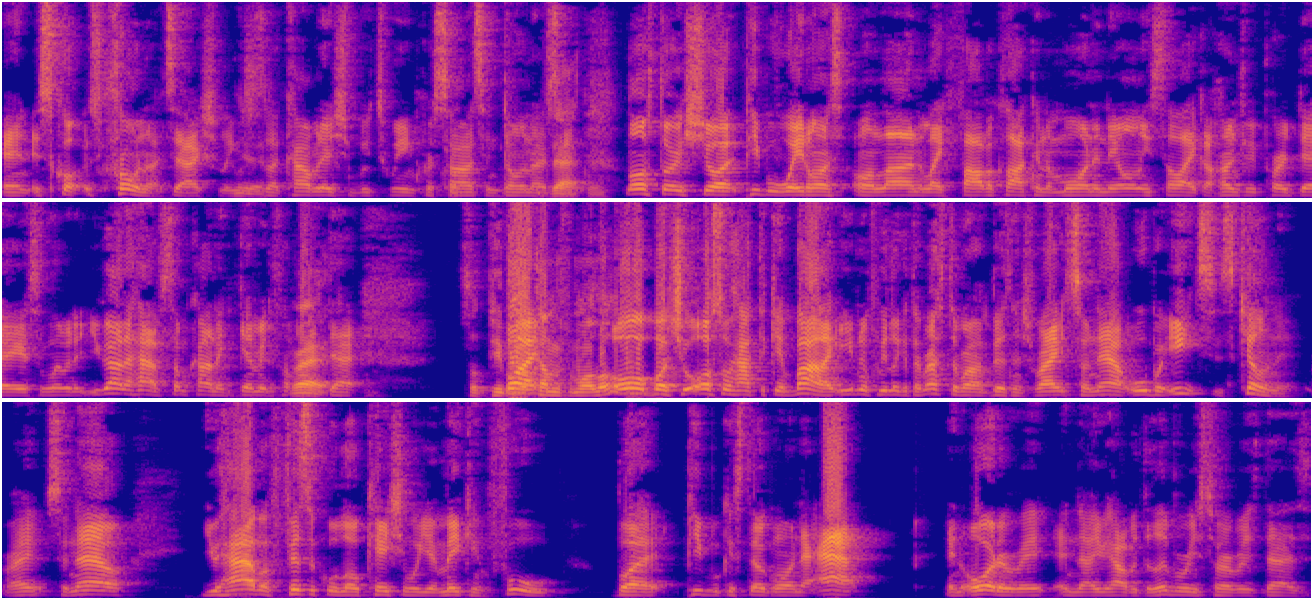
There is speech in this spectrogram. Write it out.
and it's called it's Cronuts actually, which Yeah. is a combination between croissants and donuts. Exactly. Long story short, people wait on online at like five o'clock in the morning. They only sell like hundred per day. It's limited. You got to have some kind of gimmick, something like that. So people But- are coming from all over. Oh, but you also have to combine. Like even if we look at the restaurant business, right? So now Uber Eats is killing it, right? So now you have a physical location where you're making food, but people can still go on the app and order it, and now you have a delivery service that's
